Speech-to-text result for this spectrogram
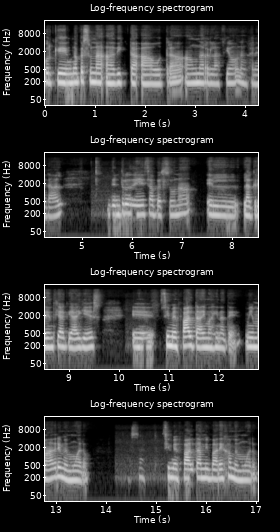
porque una persona adicta a otra, a una relación en general, dentro de esa persona la creencia que hay es, eh, si me falta, imagínate, mi madre me muero. Si me falta mi pareja, me muero.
